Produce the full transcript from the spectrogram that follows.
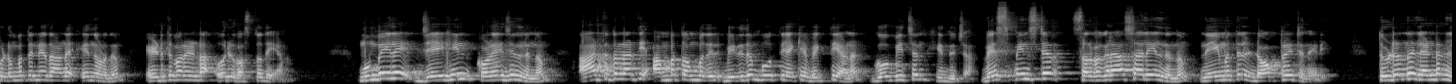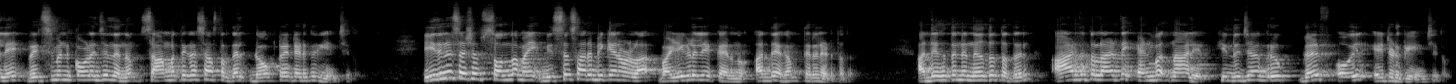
കുടുംബത്തിന്റെതാണ് എന്നുള്ളതും എടുത്തു പറയേണ്ട ഒരു വസ്തുതയാണ്. മുംബൈയിലെ ജയ്ഹിന്ദ് കോളേജിൽ നിന്നും ആയിരത്തി തൊള്ളായിരത്തി അമ്പത്തി ഒമ്പതിൽ ബിരുദം പൂർത്തിയാക്കിയ വ്യക്തിയാണ് ഗോപിചന്ദ് ഹിന്ദുജ. വെസ്റ്റ്മിൻസ്റ്റർ സർവകലാശാലയിൽ നിന്നും നിയമത്തിൽ ഡോക്ടറേറ്റ് നേടി. തുടർന്ന് ലണ്ടനിലെ റിച്ച്മണ്ട് കോളേജിൽ നിന്നും സാമ്പത്തിക ശാസ്ത്രത്തിൽ ഡോക്ടറേറ്റ് എടുക്കുകയും ചെയ്തു. ഇതിനുശേഷം സ്വന്തമായി ബിസിനസ് ആരംഭിക്കാനുള്ള വഴികളിലേക്കായിരുന്നു അദ്ദേഹം തിരഞ്ഞെടുത്തത്. അദ്ദേഹത്തിന്റെ നേതൃത്വത്തിൽ ആയിരത്തി തൊള്ളായിരത്തി എൺപത്തിനാലിൽ ഹിന്ദുജ ഗ്രൂപ്പ് ഗൾഫ് ഓയിൽ ഏറ്റെടുക്കുകയും ചെയ്തു.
